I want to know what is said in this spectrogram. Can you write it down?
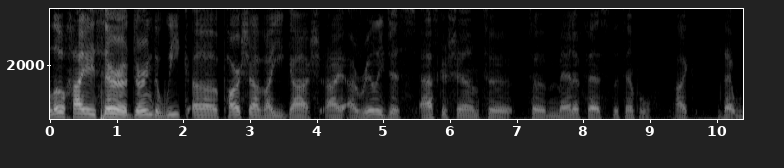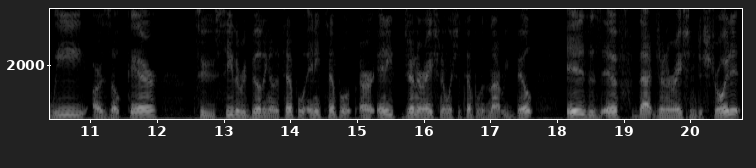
little Chaye Sarah during the week of Parsha Vayigash. I, I really just ask Hashem to to manifest the temple, like that we are Zocheh to see the rebuilding of the temple. Any temple or any generation in which the temple is not rebuilt is as if that generation destroyed it.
